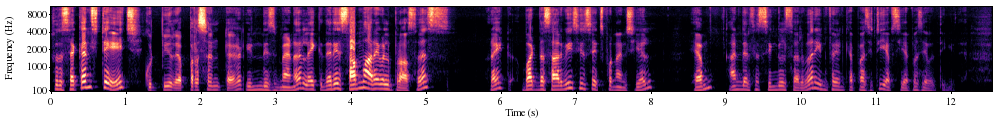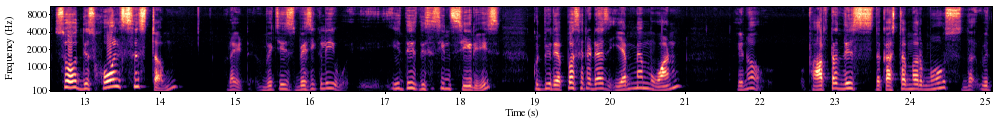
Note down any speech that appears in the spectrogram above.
So, the second stage could be represented in this manner like there is some arrival process right, but the service is exponential m and there is a single server infinite capacity FCFS everything is there. So, this whole system right which is basically this, this is in series could be represented as MM1 you know after this the customer moves the, with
